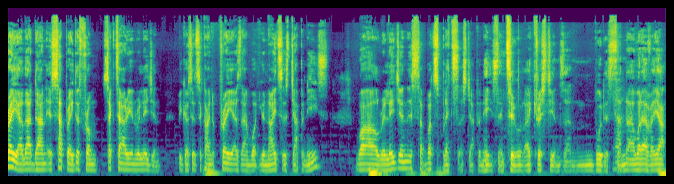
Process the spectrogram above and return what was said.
Prayer that then is separated from sectarian religion because it's a kind of prayer as then what unites us Japanese, while religion is what splits us Japanese into like Christians and Buddhists yeah. and uh, whatever. Yeah.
